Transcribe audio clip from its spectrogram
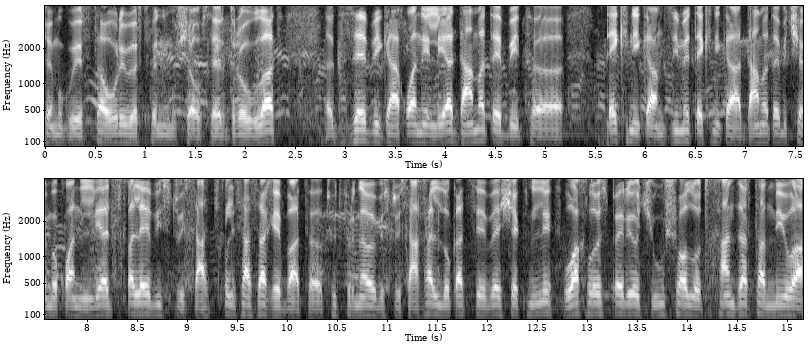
შემოგვიერთდა ორი ვერტფრენი მუშაობს ერთდროულად. გზები გაყვანილია დამატებით ტექნიკა, მძიმე ტექნიკა დამატებით შემოყვანილია წყლებისთვის, წყლის ასაღებად, თვითფრინავებისთვის ახალი ლოკაციებია შექმნილი. უახლოეს პერიოდში უშუალოდ ხანძართან მივა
